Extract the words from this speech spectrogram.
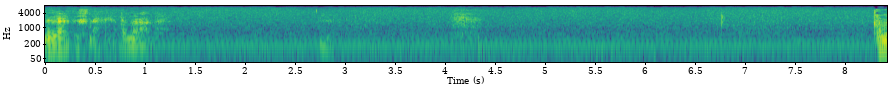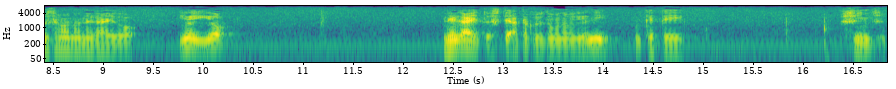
願いとしなければならない。神様の願いをいよいよ願いとして私どもの上に受けていく。信じ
